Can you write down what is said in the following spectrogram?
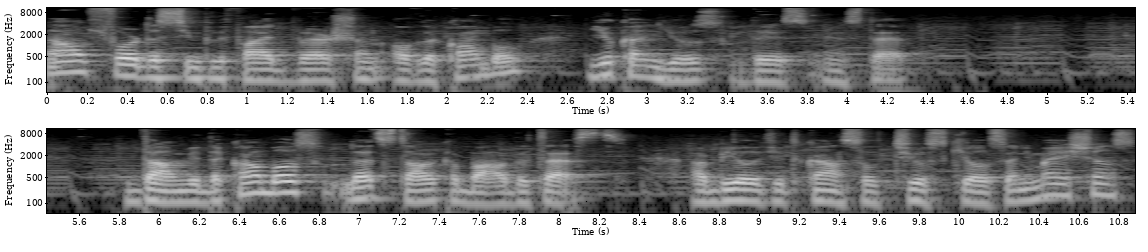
Now for the simplified version of the combo, you can use this instead. Done with the combos, let's talk about the tests. Ability to cancel 2 skills animations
